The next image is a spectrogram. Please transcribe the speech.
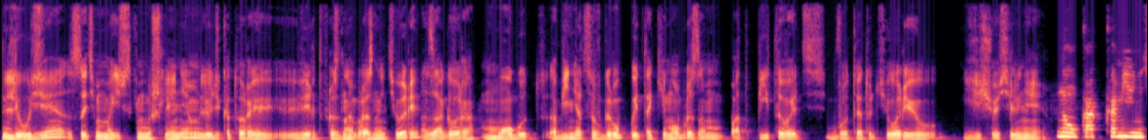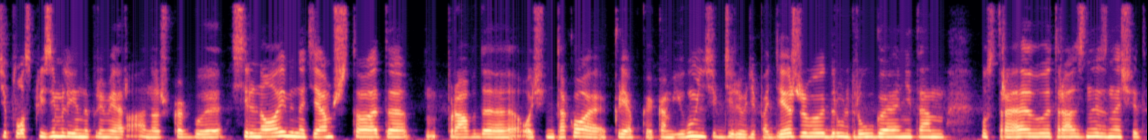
люди с этим магическим мышлением, люди, которые верят в разнообразные теории заговора, могут объединяться в группы и таким образом подпитывать вот эту теорию еще сильнее. Ну, как комьюнити плоской земли, например. Оно же как бы сильно именно тем, что это, правда, очень такое крепкое комьюнити, где люди поддерживают друг друга, они там устраивают разные, значит,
